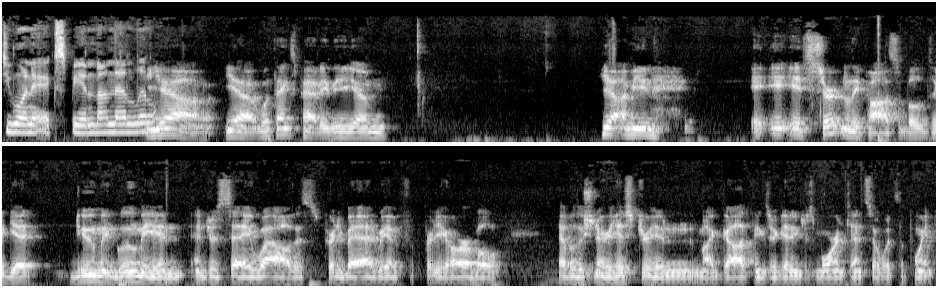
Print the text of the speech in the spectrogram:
Do you want to expand on that a little? Yeah, yeah. Well, thanks, Patty. The um, yeah, I mean, it, it's certainly possible to get doom and gloomy and, and just say, "Wow, this is pretty bad. We have a pretty horrible evolutionary history, and my God, things are getting just more intense. So what's the point?"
